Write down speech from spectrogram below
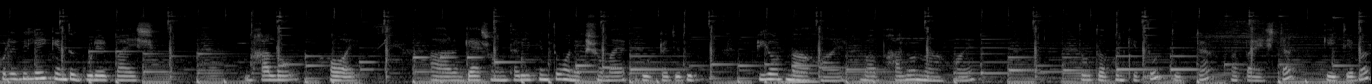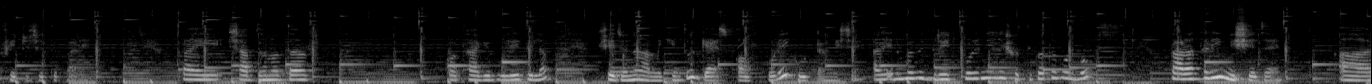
করে দিলেই কিন্তু গুড়ের পায়েস ভালো হয়। আর গ্যাস অন থাকলে কিন্তু অনেক সময় গুড়টা যদি পিওর না হয় বা ভালো না হয়, তো তখন কিন্তু দুধটা বা পায়েসটা কেটে বা ফেটে যেতে পারে। তাই সাবধানতার কথা আগে বলেই দিলাম, সেজন্য আমি কিন্তু গ্যাস অফ করে গুড়টা মিশাই। আর এরমভাবে গ্রেট করে নিলে সত্যি কথা বলব, তাড়াতাড়ি মিশে যায়। আর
